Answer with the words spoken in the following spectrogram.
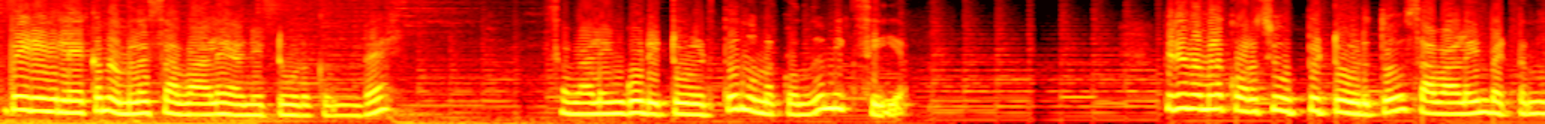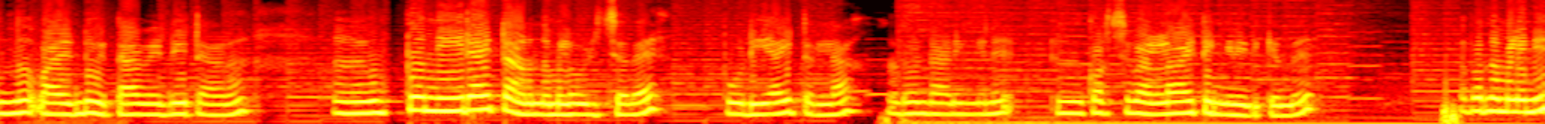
അപ്പോൾ ഇനി ഇതിലേക്ക് നമ്മൾ സവാളയാണ് ഇട്ട് കൊടുക്കുന്നത്. സവാളയും കൂടി ഇട്ട് കൊടുത്ത് നമുക്കൊന്ന് മിക്സ് ചെയ്യാം. പിന്നെ നമ്മൾ കുറച്ച് ഉപ്പിട്ട് കൊടുത്തു. സവാളയും പെട്ടെന്നൊന്ന് വഴണ്ട് കിട്ടാൻ വേണ്ടിയിട്ടാണ്. ഉപ്പ് നീരായിട്ടാണ് നമ്മൾ ഒഴിച്ചത്. പൊടിയായിട്ടല്ല. അതുകൊണ്ടാണ് ഇങ്ങനെ കുറച്ച് വെള്ളമായിട്ട് ഇങ്ങനെ ഇരിക്കുന്നത്. അപ്പോൾ നമ്മളിനി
